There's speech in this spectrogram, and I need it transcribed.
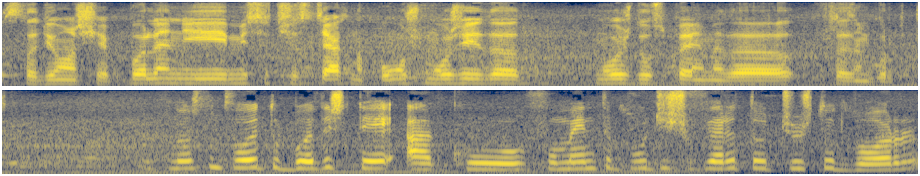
Стадионът ще е пълен и мисля, че с тях на помощ може и да, може да успеем да влезем в групите. Относно твоето бъдеще, ако в момента получиш оферата от чужд отбор,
